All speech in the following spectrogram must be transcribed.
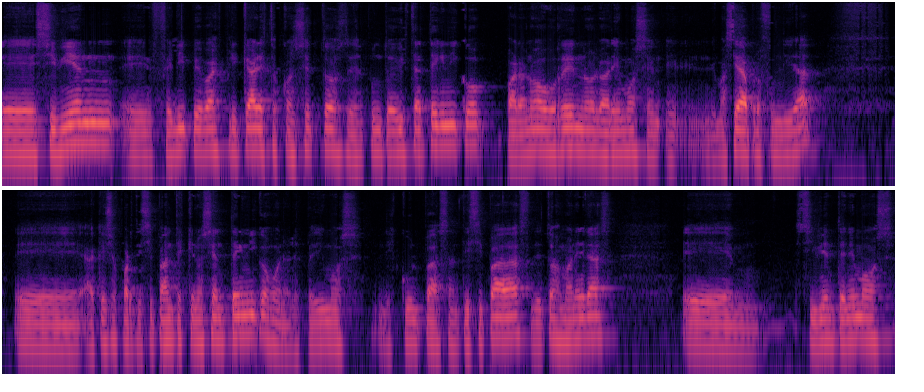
Eh, si bien eh, Felipe va a explicar estos conceptos desde el punto de vista técnico, para no aburrir no lo haremos en, demasiada profundidad. Eh, aquellos participantes que no sean técnicos, bueno, les pedimos disculpas anticipadas. De todas maneras, si bien tenemos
